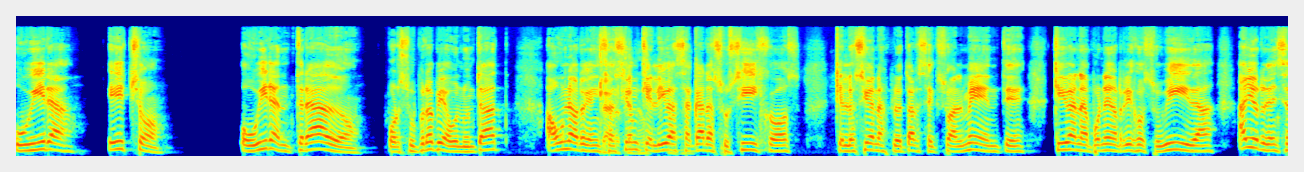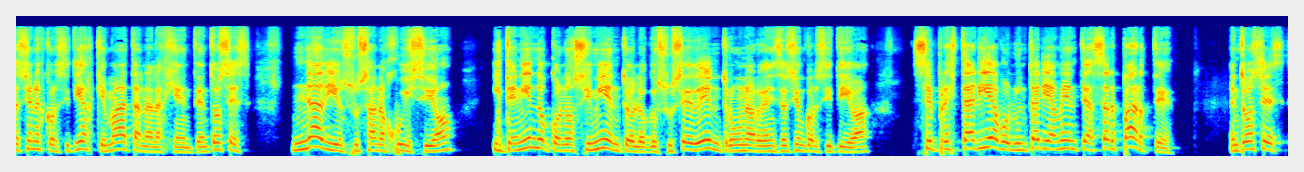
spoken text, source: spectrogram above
hubiera hecho o hubiera entrado por su propia voluntad a una organización no. que, le iba a sacar a sus hijos, que los iban a explotar sexualmente, que iban a poner en riesgo su vida. Hay organizaciones coercitivas que matan a la gente. Entonces, nadie en su sano juicio y teniendo conocimiento de lo que sucede dentro de una organización coercitiva, se prestaría voluntariamente a ser parte. Entonces,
